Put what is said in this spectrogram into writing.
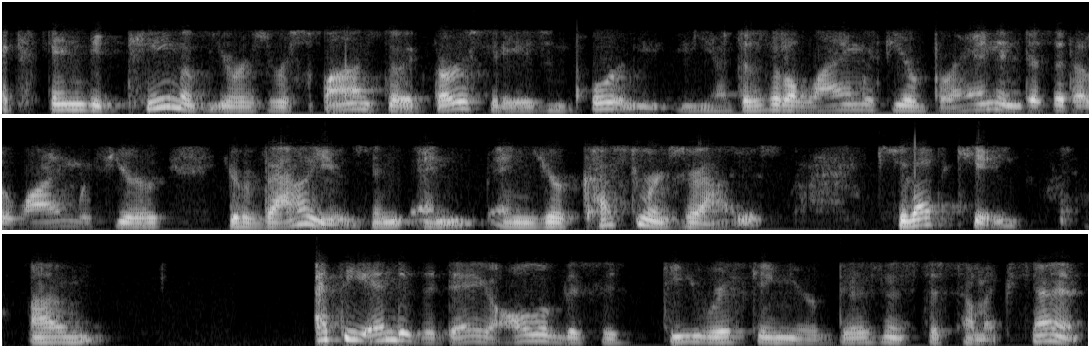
extended team of yours responds to adversity is important. You know, does it align with your brand and does it align with your your values and and and your customers' values? So that's key. Um, at the end of the day, all of this is de-risking your business to some extent,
